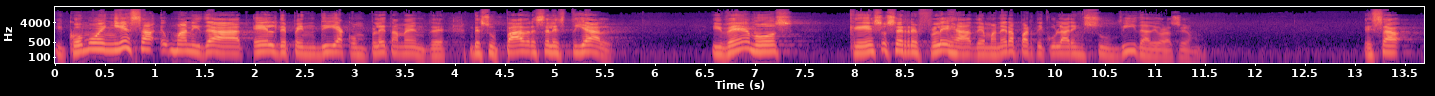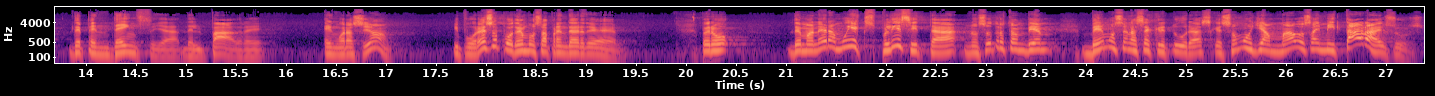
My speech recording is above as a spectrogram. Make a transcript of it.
Y cómo en esa humanidad Él dependía completamente de su Padre Celestial. Y vemos que eso se refleja de manera particular en su vida de oración. Esa dependencia del Padre en oración. Y por eso podemos aprender de Él. Pero de manera muy explícita, nosotros también vemos en las Escrituras que somos llamados a imitar a Jesús.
